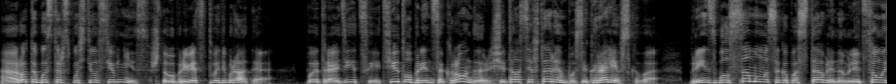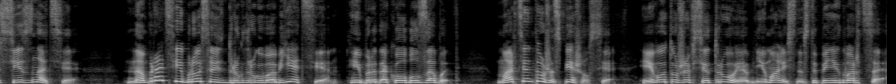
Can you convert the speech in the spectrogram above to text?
а Рота быстро спустился вниз, чтобы приветствовать брата. По традиции, титул принца Крондер считался вторым после королевского. Принц был самым высокопоставленным лицом из всей знати. Но братья бросились друг другу в объятия, и протокол был забыт. Мартин тоже спешился, и вот уже все трое обнимались на ступенях дворца.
